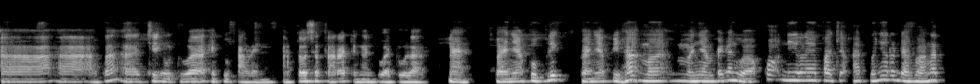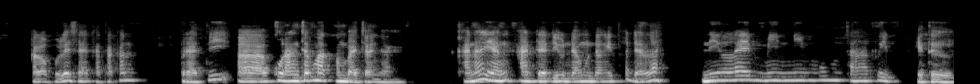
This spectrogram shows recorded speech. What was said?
uh, uh, apa uh, CO2 ekuivalen atau setara dengan 2 dolar. Nah, banyak publik, banyak pihak me menyampaikan bahwa kok nilai pajak karbonnya rendah banget. Kalau boleh saya katakan berarti uh, kurang cermat membacanya. Karena yang ada di undang-undang itu adalah nilai minimum tarif itu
